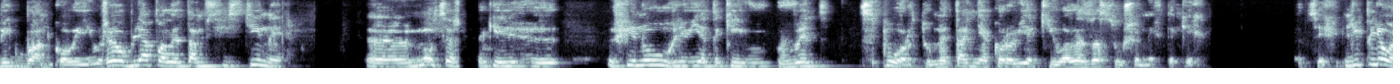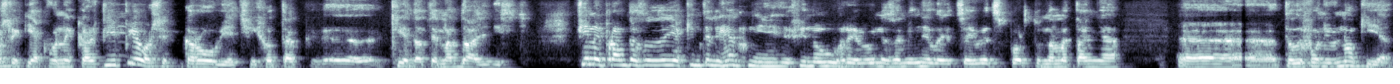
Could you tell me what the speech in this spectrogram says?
бік банковий. Вже обляпали там всі стіни. Е, ну, це ж такий е, фіноугрів є такий вид спорту, метання коров'яків, але засушених таких. Цих ліпльошик, як вони кажуть, ліпльошик коров'ячих, отак е, кидати на дальність. Фіни, правда, як інтелігентні фіноугри, вони замінили цей вид спорту на метання е, телефонів Nokia.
